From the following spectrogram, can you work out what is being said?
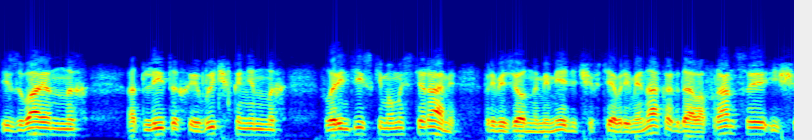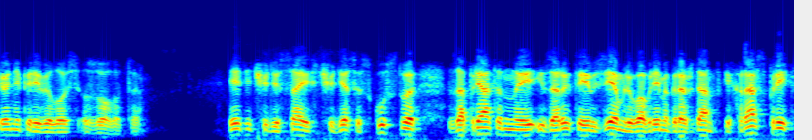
изваянных, отлитых и вычеканенных флорентийскими мастерами, привезенными Медичи в те времена, когда во Франции еще не перевелось золото. Эти чудеса из чудес искусства, запрятанные и зарытые в землю во время гражданских расприй,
